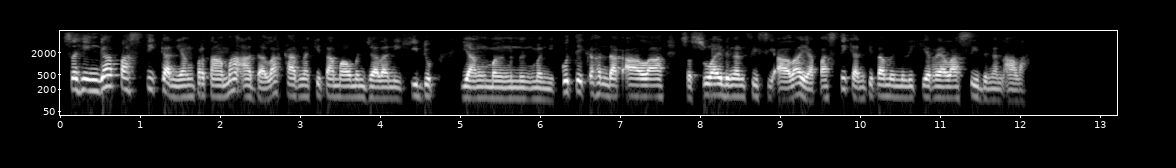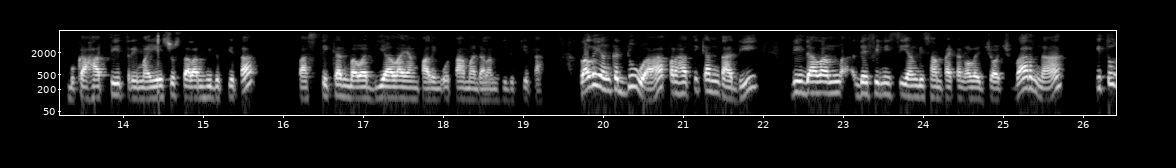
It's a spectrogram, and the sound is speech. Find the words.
Sehingga pastikan yang pertama adalah karena kita mau menjalani hidup yang mengikuti kehendak Allah sesuai dengan visi Allah ya pastikan kita memiliki relasi dengan Allah. Buka hati terima Yesus dalam hidup kita, pastikan bahwa dialah yang paling utama dalam hidup kita. Lalu yang kedua, perhatikan tadi di dalam definisi yang disampaikan oleh George Barna, itu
